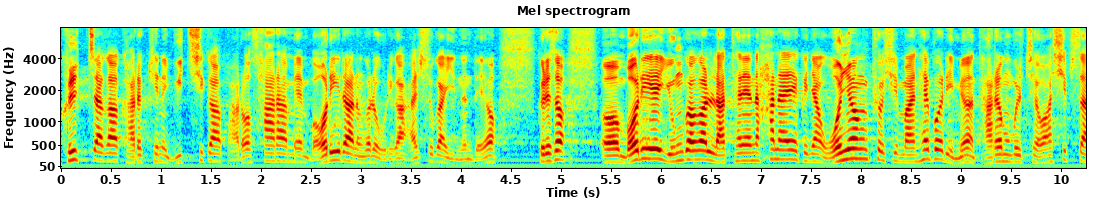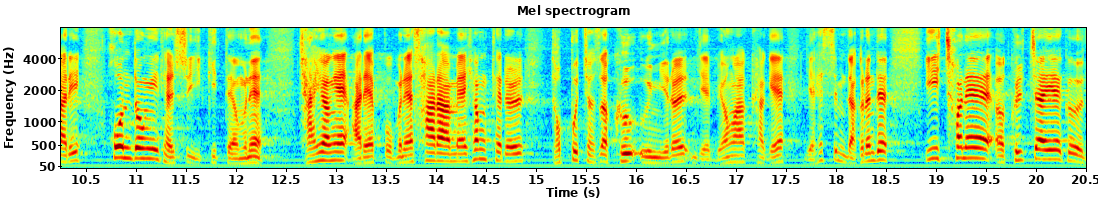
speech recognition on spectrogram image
글자가 가리키는 위치가 바로 사람의 머리라는 것을 우리가 알 수가 있는데요. 그래서 어, 머리의 윤곽을 나타내는 하나의 그냥 원형 표시만 해버리면 다른 물체와 쉽사리 혼동이 될 수 있기 때문에 자형의 아랫부분에 사람의 형태를 덧붙여서 그 의미를 이제 명확하게 이제 했습니다. 그런데 이 천의 어, 글자의 그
